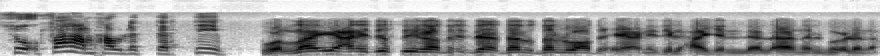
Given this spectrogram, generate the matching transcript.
سوء فهم حول الترتيب. والله يعني دي صيغه ده, ده, ده الواضح يعني. دي الحاجة الآن المعلنة.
